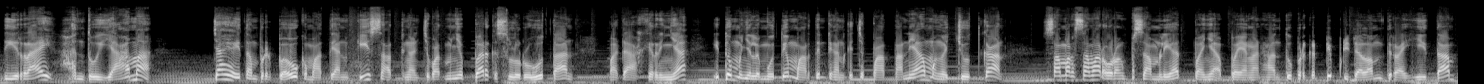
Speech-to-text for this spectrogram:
Tirai hantu Yama. Cahaya hitam berbau kematian kisat dengan cepat menyebar ke seluruh hutan. Pada akhirnya, itu menyelimuti Martin dengan kecepatan yang mengejutkan. Samar-samar orang bisa melihat banyak bayangan hantu berkedip di dalam tirai hitam,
